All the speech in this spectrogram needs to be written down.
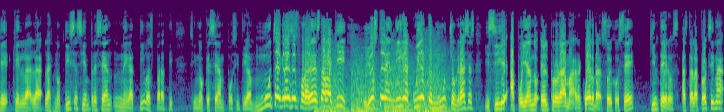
que, las noticias siempre sean negativas para ti, sino que sean positivas. Muchas gracias por haber estado aquí. Dios te bendiga, cuídate mucho, gracias y sigue apoyando el programa. Recuerda, soy José Quinteros. Hasta la próxima.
